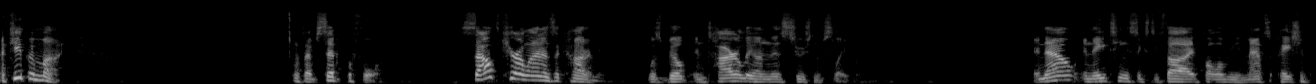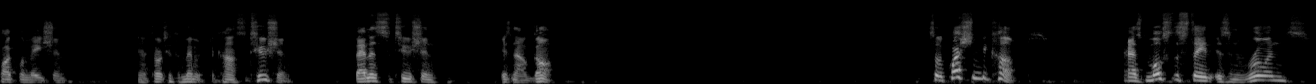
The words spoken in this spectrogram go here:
Now keep in mind, as I've said before, South Carolina's economy was built entirely on the institution of slavery. And now in 1865, following the Emancipation Proclamation and the 13th Amendment to the Constitution, that institution is now gone. So the question becomes, as most of the state is in ruins,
